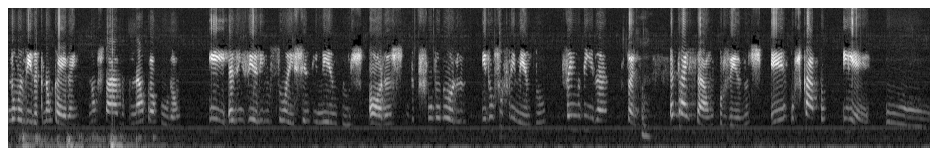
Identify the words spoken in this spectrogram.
numa vida que não querem, num estado que não procuram e a viver emoções, sentimentos, horas de profunda dor e de um sofrimento sem medida. Portanto, a traição, por vezes, é o escape e é o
